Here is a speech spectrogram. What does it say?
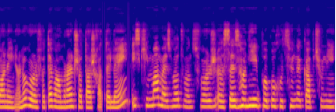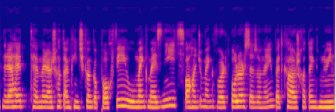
բան էին անում, որովհետև ամռան շատ աշխատել էին։ Իսկ հիմա մեզ մոտ ոնց որ սեզոնի փոփոխությունը կապ չունի նրա հետ, թե մեր աշխատանքը ինչքան կփոխվի ու մենք մեզնից պահանջում ենք, որ բոլոր սեզոններին պետք պետք է աշխատենք նույն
